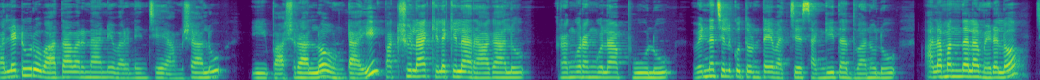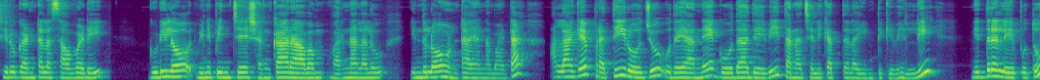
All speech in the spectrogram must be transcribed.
పల్లెటూరు వాతావరణాన్ని వర్ణించే అంశాలు ఈ పాశురాల్లో ఉంటాయి. పక్షుల కిలకిల రాగాలు రంగురంగుల పూలు వెన్న చిలుకుతుంటే వచ్చే సంగీత ధ్వనులు అలమందల మెడలో చిరుగంటల సవ్వడి గుడిలో వినిపించే శంకారావం వర్ణనలు ఇందులో ఉంటాయన్నమాట. అలాగే ప్రతిరోజు ఉదయాన్నే గోదాదేవి తన చెలికత్తెల ఇంటికి వెళ్ళి నిద్ర లేపుతూ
